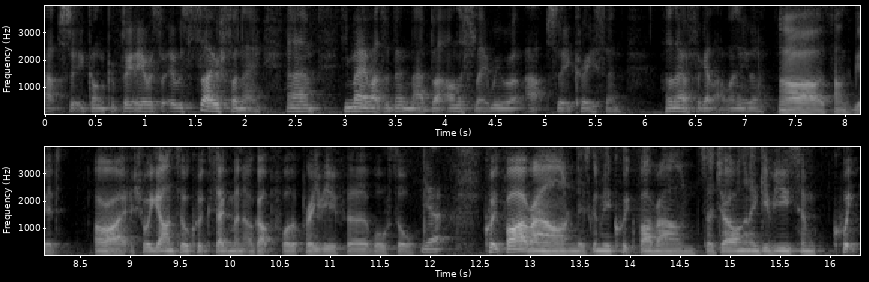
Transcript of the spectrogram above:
absolutely gone completely. It was, it was so funny. Um, he may have had to have been there, but honestly, we were absolutely creasing. I'll never forget that one either. Oh, that sounds good. All right, shall we get on to a quick segment I've got before the preview for Walsall? Yeah. Quick fire round. It's going to be a quick fire round. So, Joe, I'm going to give you some quick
